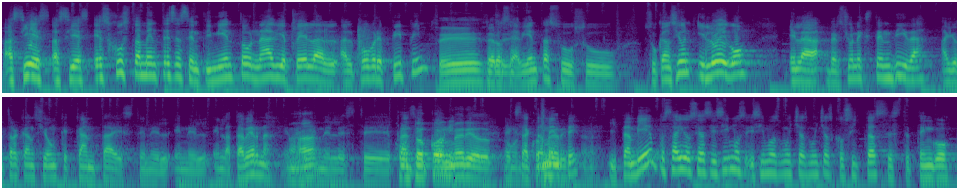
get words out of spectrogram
Así es, así es. Es justamente ese sentimiento. Nadie pela al, al pobre Pippin, Sí, sí, pero sí. se avienta su, su, su canción. Y luego, en la versión extendida, hay otra canción que canta este, en, el, en, el, en la taberna, en el, en el, este, Junto con Exactamente. Mary, ajá. Y también, pues ahí, o sea, hicimos, hicimos muchas, muchas cositas. Este, tengo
